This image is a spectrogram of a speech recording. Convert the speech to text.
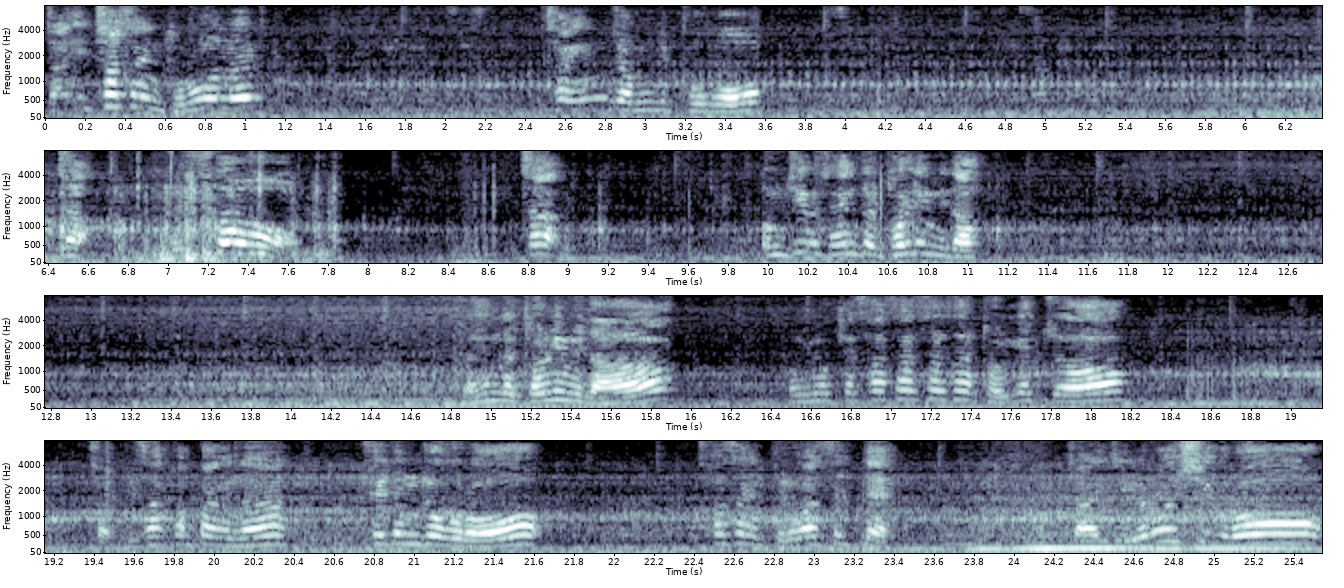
자 1차선에 들어오는 차 인점리 보고. 자 됐어. 자 움직이면서 핸들 돌립니다 자 핸들 돌립니다 그럼 이렇게 살살살살 돌겠죠 자 비상 깜빡이는 최종적으로 차선에 들어갔을 때 자 이제 이런 식으로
